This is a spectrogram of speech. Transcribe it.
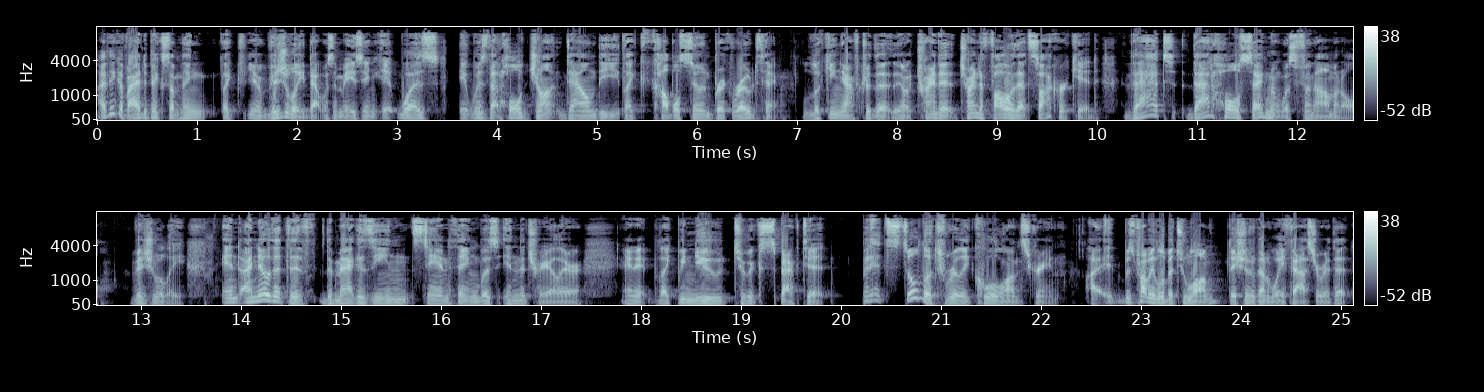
I think if I had to pick something like, you know, visually that was amazing, it was, it was that whole jaunt down the like cobblestone brick road thing, looking after the, you know, trying to, trying to follow that soccer kid. That, that whole segment was phenomenal visually. And I know that the, the magazine stand thing was in the trailer and it, like we knew to expect it, but it still looked really cool on screen. Uh, it was probably a little bit too long. They should have gone way faster with it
